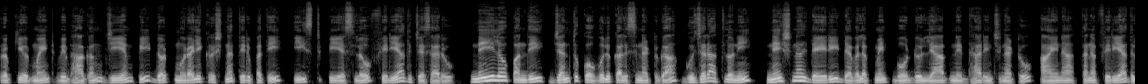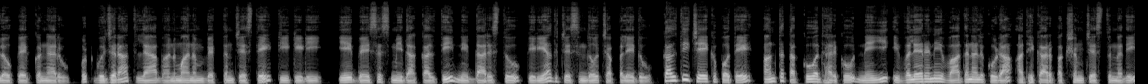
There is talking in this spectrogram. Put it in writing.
ప్రొక్యూర్మెంట్ విభాగం GMP dot Muralikrishna Tirupati east పిఎస్లో ఫిర్యాదు చేశారు. నెయ్యిలో పంది జంతు కొవ్వులు కలిసినట్టుగా గుజరాత్లోని national dairy development board lab నిర్ధారించినట్టు ఆయన తన ఫిర్యాదులో పేర్కొన్నారు. గుజరాత్ ల్యాబ్ అనుమానం వ్యక్తం చేస్తే టీటీడీ ఏ బేసిస్ మీద కల్తీ నిర్ధారిస్తూ ఫిర్యాదు చేసిందో చెప్పలేదు. కల్తీ చేయకపోతే అంత తక్కువ ధరకు నెయ్యి ఇవ్వలేరనే వాదనలు కూడా అధికారపక్షం చేస్తున్నది.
